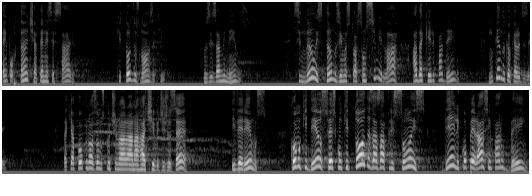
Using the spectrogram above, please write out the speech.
é importante até necessário que todos nós aqui nos examinemos. Se não estamos em uma situação similar à daquele padeiro. Entenda o que eu quero dizer. Daqui a pouco nós vamos continuar a narrativa de José e veremos como que Deus fez com que todas as aflições dele cooperassem para o bem.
